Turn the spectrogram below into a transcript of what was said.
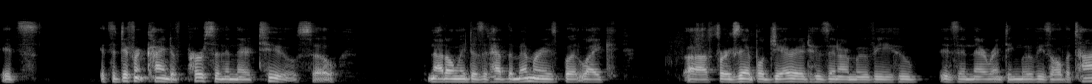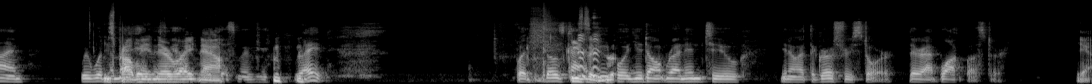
it's it's a different kind of person in there too. So not only does it have the memories, but like uh, for example, Jared, who's in our movie, who is in there renting movies all the time, we wouldn't. He's probably in there right now. This movie, right? But those kinds of people you don't run into, you know, at the grocery store. They're at Blockbuster. Yeah.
